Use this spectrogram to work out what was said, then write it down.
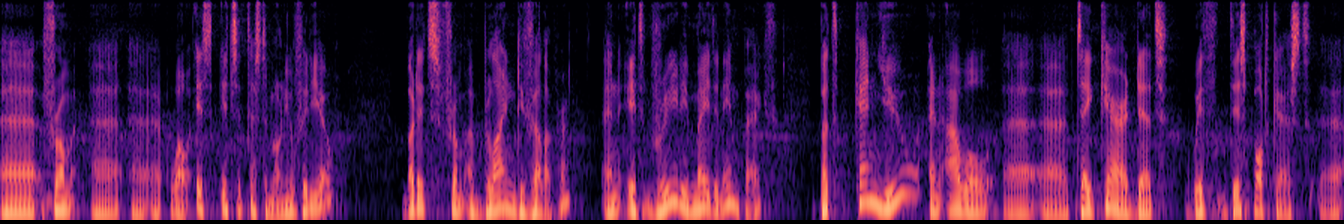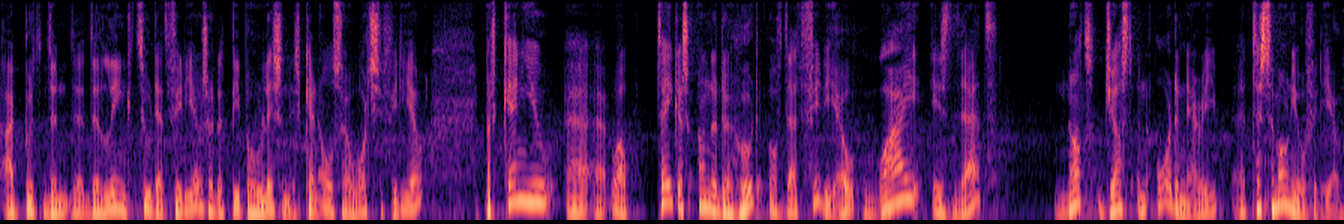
Uh, from uh, uh, uh, well, it's it's a testimonial video, but it's from a blind developer, and it really made an impact. But can you and I will take care that with this podcast, I put the, the the link to that video so that people who listen this can also watch the video. But can you, well, take us under the hood of that video? Why is that not just an ordinary uh, testimonial video?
